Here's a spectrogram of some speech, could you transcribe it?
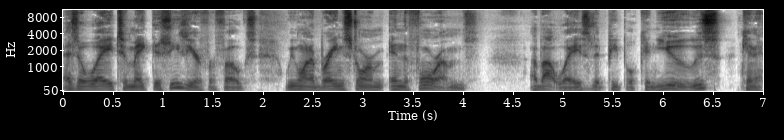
as a way to make this easier for folks. We want to brainstorm in the forums about ways that people can use can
